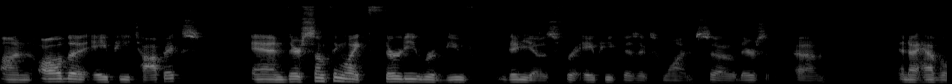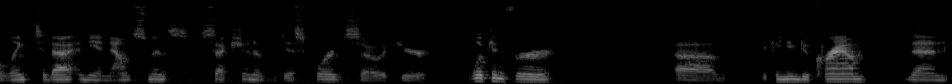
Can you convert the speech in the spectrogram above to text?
on all the AP topics, and there's something like 30 review videos for AP Physics 1. So there's um, and I have a link to that in the announcements section of the Discord. So if you're looking for, um, if you need to cram, then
